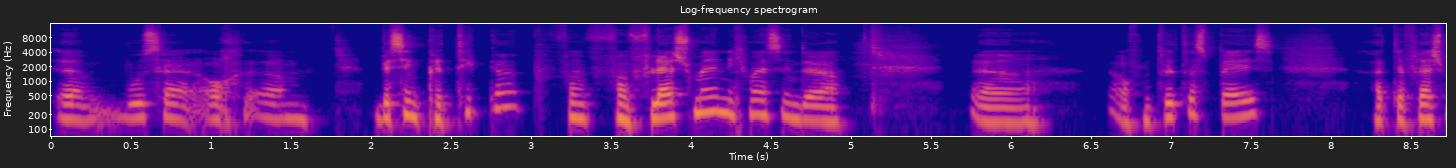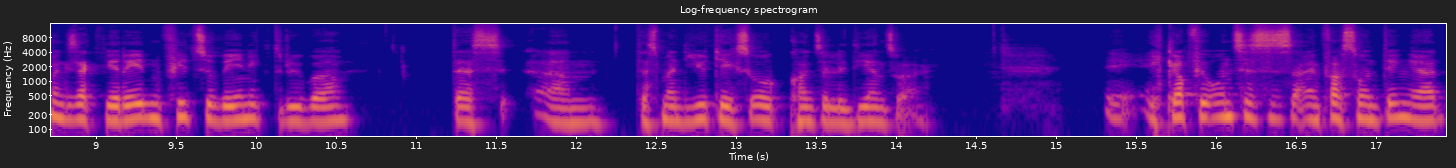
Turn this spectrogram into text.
äh, wo es ja auch ähm, ein bisschen Kritik gab vom, vom Flashman, ich weiß, in der äh, auf dem Twitter Space hat der Flashman gesagt, wir reden viel zu wenig drüber, dass, ähm, dass man die UTXO konsolidieren soll. Ich glaube, für uns ist es einfach so ein Ding, ja,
